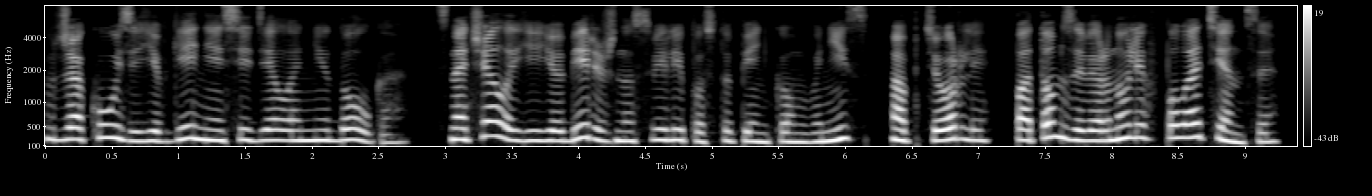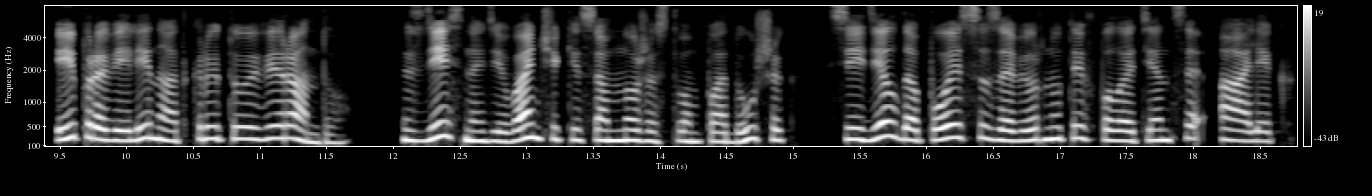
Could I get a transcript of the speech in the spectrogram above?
В джакузи Евгения сидела недолго. Сначала ее бережно свели по ступенькам вниз, обтерли, потом завернули в полотенце и провели на открытую веранду. Здесь на диванчике со множеством подушек сидел до пояса завернутый в полотенце Алик.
